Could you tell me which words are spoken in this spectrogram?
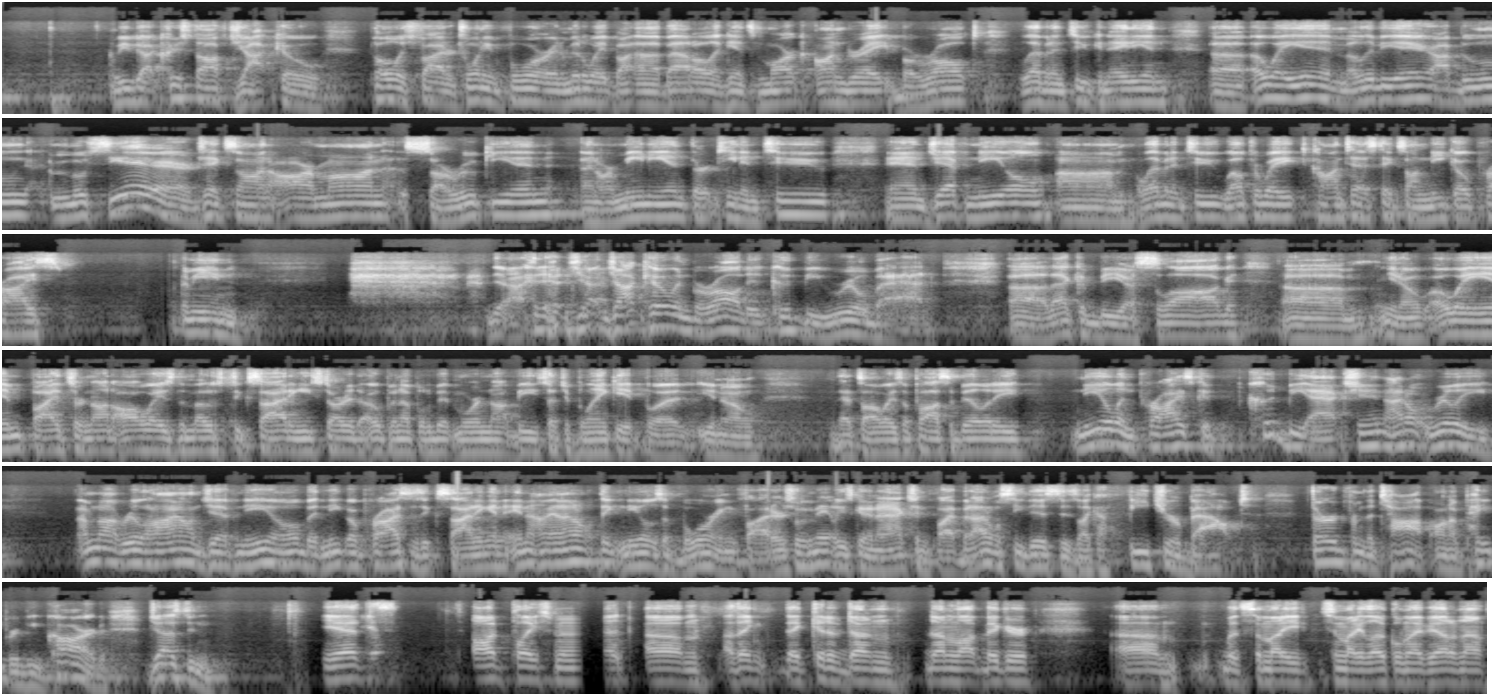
We've got Christoph Jotko, Polish fighter, 24 in a middleweight uh, battle against Mark Andre Baralt, 11 and 2 Canadian. Uh, OAM, Olivier Aboun Moussier takes on Arman Tsarukyan, an Armenian, 13 and 2. And Jeff Neal, um, 11 and 2 welterweight contest, takes on Niko Price. I mean, yeah, Jotko and Baralt, it could be real bad. Uh, that could be a slog. Um, you know, OAM fights are not always the most exciting. He started to open up a little bit more and not be such a blanket, but you know, that's always a possibility. Neal and Price could could be action. I don't really. I'm not real high on Jeff Neal, but Niko Price is exciting, and, and I, and I don't think Neal is a boring fighter, so we may at least get an action fight. But I don't see this as like a feature bout third from the top on a pay per view card. Justin. Yeah, it's odd placement. Um, I think they could have done done a lot bigger um, with somebody somebody local, maybe. I don't know.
